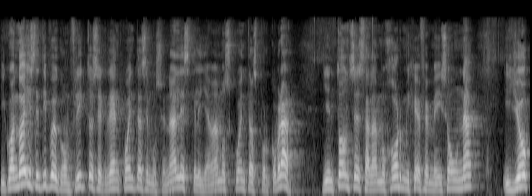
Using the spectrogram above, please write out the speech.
Y cuando hay este tipo de conflictos se crean cuentas emocionales que le llamamos cuentas por cobrar. Y entonces a lo mejor mi jefe me hizo una y yo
